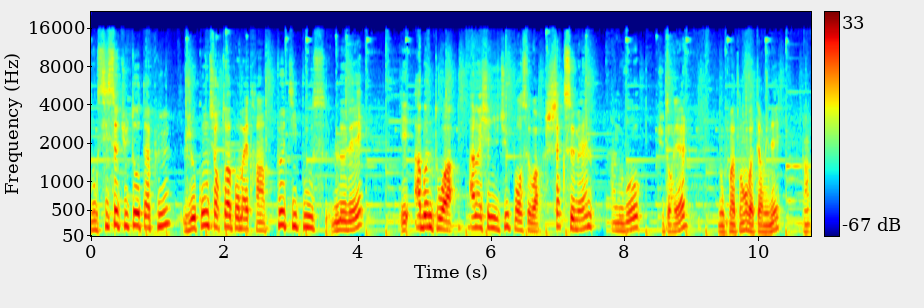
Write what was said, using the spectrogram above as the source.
Donc si ce tuto t'a plu, je compte sur toi pour mettre un petit pouce levé et abonne-toi à ma chaîne YouTube pour recevoir chaque semaine un nouveau tutoriel. Donc maintenant, on va terminer. hein.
